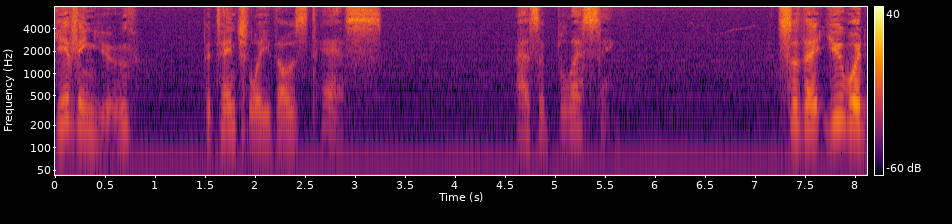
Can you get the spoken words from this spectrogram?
giving you potentially those tests as a blessing so that you would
